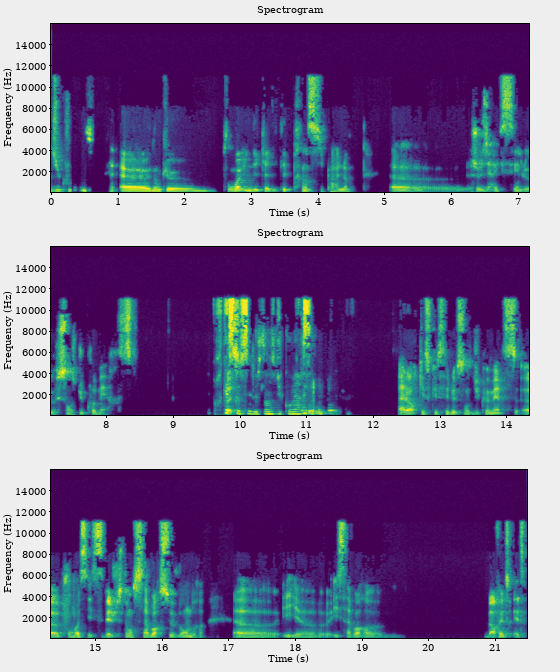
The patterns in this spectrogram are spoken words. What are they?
Du coup, euh, donc euh, pour moi, une des qualités principales, euh, je dirais que c'est le sens du commerce. Alors qu'est-ce que c'est le sens du commerce? alors, qu'est-ce que c'est le sens du commerce? Pour moi, c'est ben, justement savoir se vendre et, et savoir, ben, en fait, être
